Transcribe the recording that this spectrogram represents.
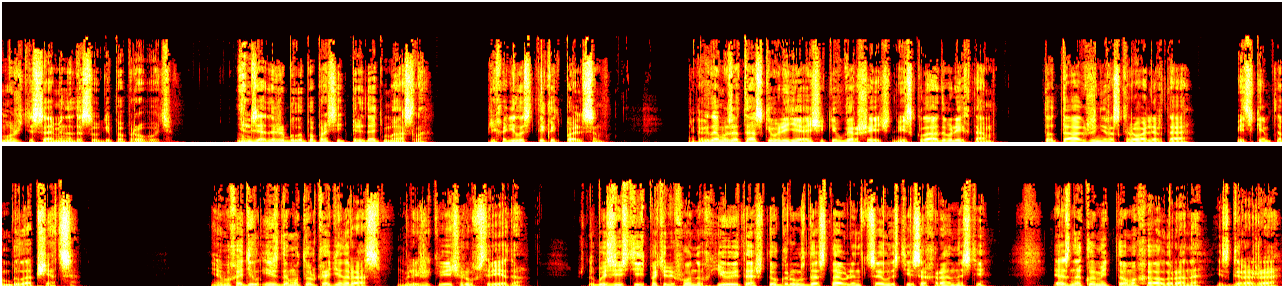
Можете сами на досуге попробовать. Нельзя даже было попросить передать масло. Приходилось тыкать пальцем. А когда мы затаскивали ящики в горшечную и складывали их там, то также не раскрывали рта, ведь с кем там было общаться. Я выходил из дому только один раз, ближе к вечеру в среду, чтобы известить по телефону Хьюита, что груз доставлен в целости и сохранности, и ознакомить Тома Халлорана из гаража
